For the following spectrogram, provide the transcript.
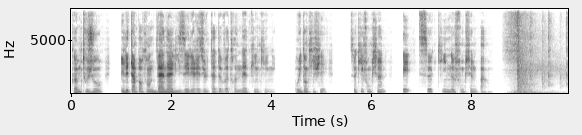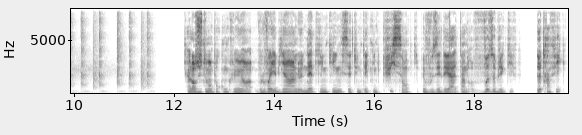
comme toujours, il est important d'analyser les résultats de votre netlinking pour identifier ce qui fonctionne et ce qui ne fonctionne pas. Alors justement pour conclure, vous le voyez bien, le netlinking, c'est une technique puissante qui peut vous aider à atteindre vos objectifs de trafic,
